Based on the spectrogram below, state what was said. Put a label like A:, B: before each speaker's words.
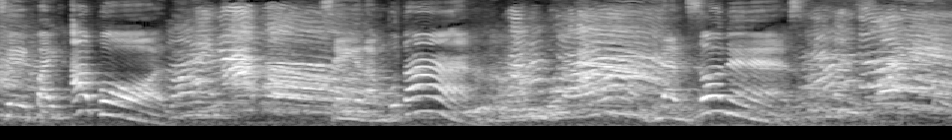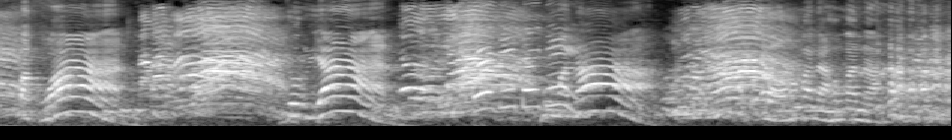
A: Say pineapple.
B: Pineapple.
A: Say rambutan.
B: Rambutan.
A: Lanzones.
B: Lanzones.
A: Pakwan.
B: Pakwan.
A: Durian.
B: Durian.
A: Humana. Humana. Oh, humana, humana.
